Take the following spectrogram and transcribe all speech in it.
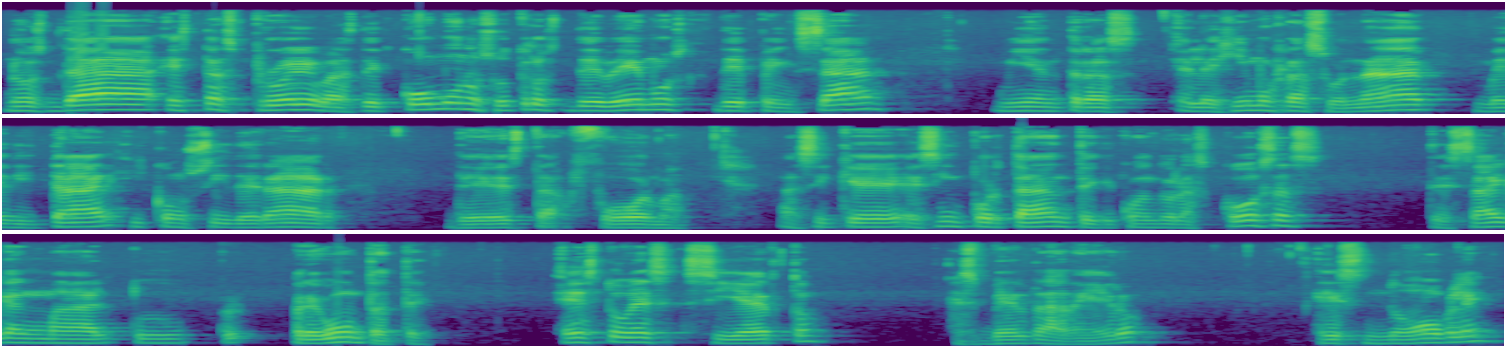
nos da estas pruebas de cómo nosotros debemos de pensar mientras elegimos razonar, meditar y considerar de esta forma. Así que es importante que cuando las cosas te salgan mal, tú pregúntate, ¿esto es cierto? ¿Es verdadero? ¿Es noble?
